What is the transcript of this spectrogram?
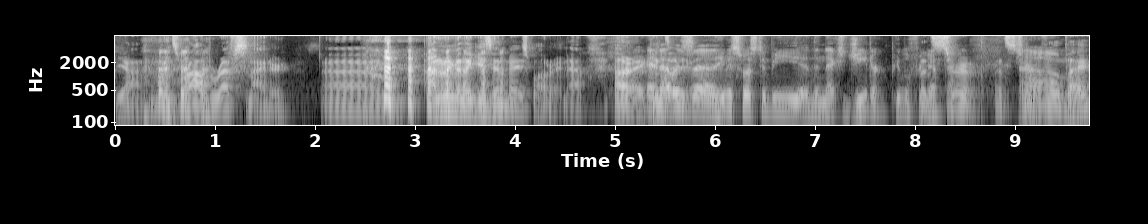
yeah, mine's Rob Refsnyder. Um, I don't even think he's in baseball right now. All right, And that was uh, he was supposed to be the next Jeter. People forget That's that. true. That's true. Full Um, pay.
